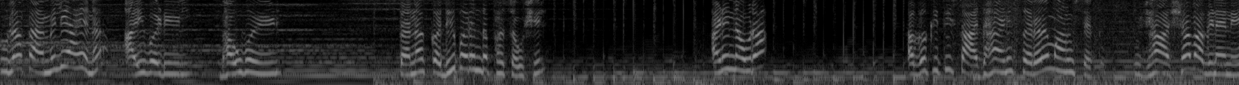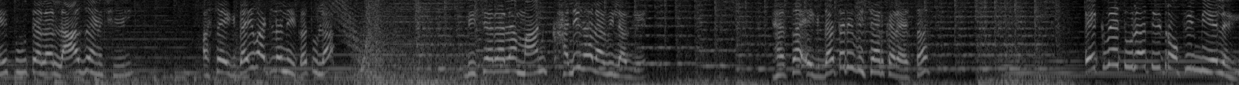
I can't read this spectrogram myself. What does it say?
तुला फॅमिली आहे ना? आई वडील भाऊ बहीण त्यांना कधीपर्यंत फसवशील? आणि नवरा? अगं, किती साधा आणि सरळ माणूस आहे तो. तुझ्या अशा वागण्याने तू त्याला लाज आणशील? असं एकदाही वाटलं नाही का तुला? बिचाराला मान खाली घालावी लागेल. ह्याचा एकदा तरी विचार करायचास एक वेळ तुला ती ट्रॉफी मिळेलही.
